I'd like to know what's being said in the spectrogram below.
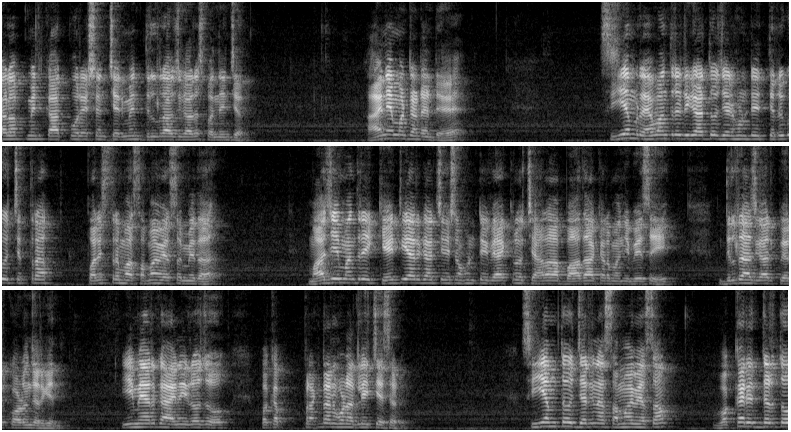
development corporation chairman Dil Raju గారు స్పందించారు. ఆయన ఏమంటాడంటే సీఎం రేవంత్ రెడ్డి గారితో జరిగినటువంటి తెలుగు చిత్ర పరిశ్రమ సమావేశం మీద మాజీ మంత్రి కేటీఆర్ గారు చేసినటువంటి వ్యాఖ్యలు చాలా బాధాకరం అని చెప్పేసి దిల్ రాజు గారు పేర్కోవడం జరిగింది. ఈ మేరకు ఆయన ఈరోజు ఒక ప్రకటన కూడా రిలీజ్ చేశాడు. సీఎంతో జరిగిన సమావేశం ఒక్కరిద్దరితో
